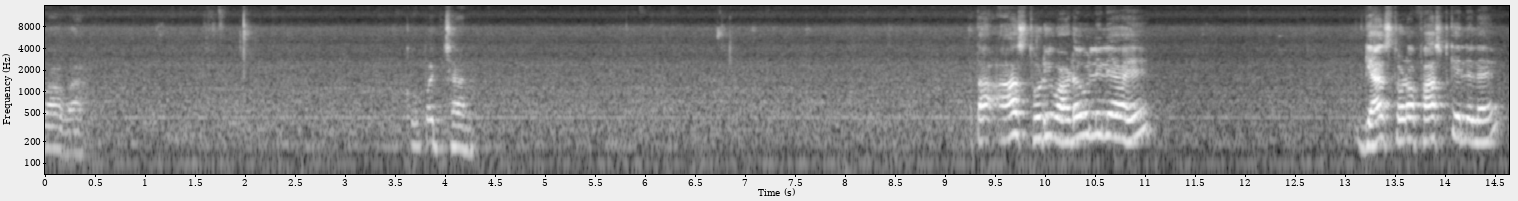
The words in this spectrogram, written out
वा वा. खूपच छान. आता आज थोडी वाढवलेली आहे. गॅस थोडा फास्ट केलेला आहे.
